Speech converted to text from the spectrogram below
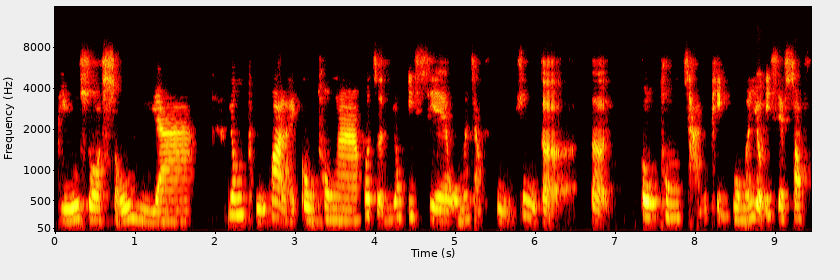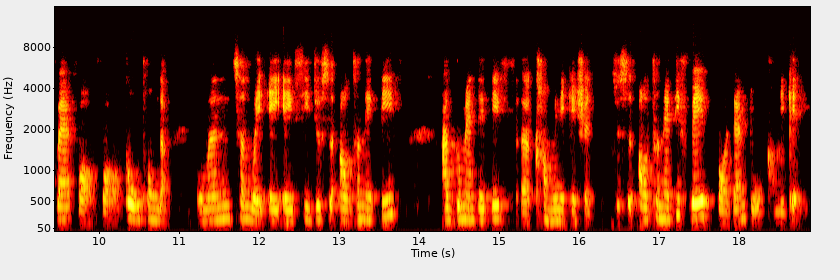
比如说手语呀，用图画来沟通啊，或者用一些我们讲辅助的的沟通产品，我们有一些 software for for 沟通的，我们称为 AAC，就是 alternative argumentative 的 communication，就是 alternative way for them to communicate。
